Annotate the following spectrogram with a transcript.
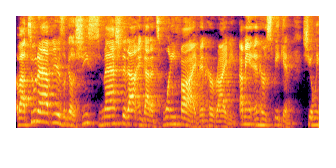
About two and a half years ago, she smashed it out and got a 25 in her writing. I mean, in her speaking. She only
